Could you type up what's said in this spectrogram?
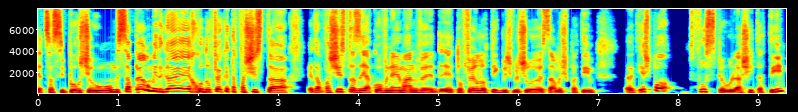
יצא סיפור שהוא מספר הוא מתגאה איך הוא דופק את הפשיסט את הפשיסט הזה יעקב נאמן ותופר לו תיק בשביל שהוא יהיה שר משפטים. יש פה דפוס פעולה שיטתי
